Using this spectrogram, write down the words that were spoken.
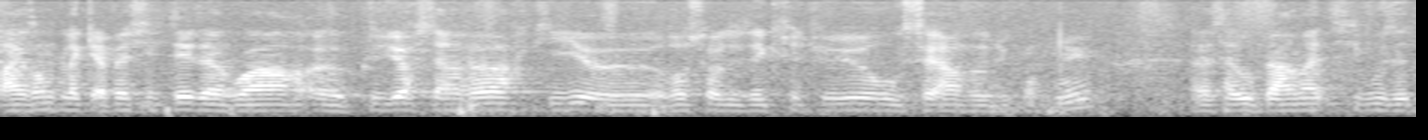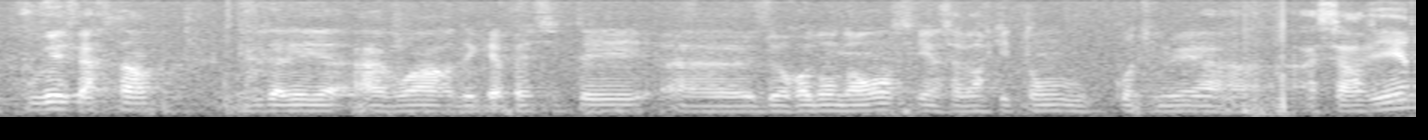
Par exemple, la capacité d'avoir euh, plusieurs serveurs qui euh, reçoivent des écritures ou servent du contenu. Euh, ça vous permet, si vous pouvez faire ça, vous allez avoir des capacités de redondance. Il y a un serveur qui tombe, vous continuez à, servir.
